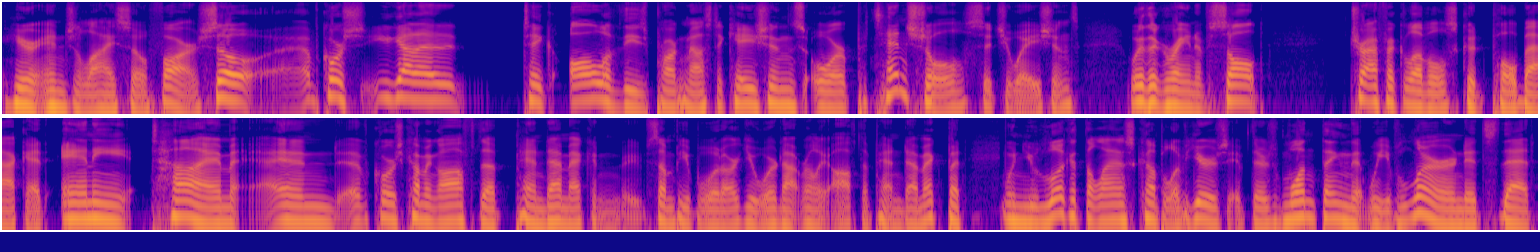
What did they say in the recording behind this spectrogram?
here in July so far. So, uh, of course, you got to take all of these prognostications or potential situations with a grain of salt. Traffic levels could pull back at any time. And of course, coming off the pandemic, and some people would argue we're not really off the pandemic, but when you look at the last couple of years, if there's one thing that we've learned, it's that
